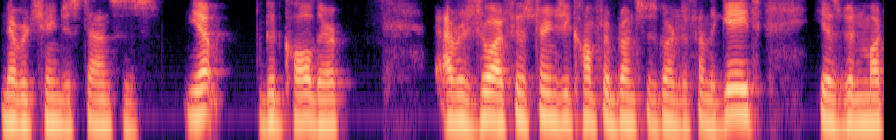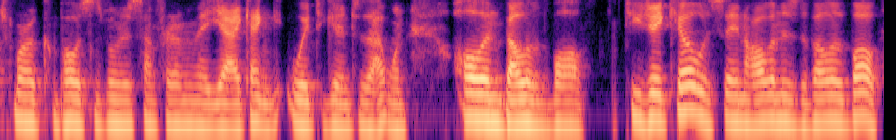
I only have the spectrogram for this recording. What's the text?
never changes stances. Yep, good call there. Average Joe, I feel strangely confident Brunson is going to defend the gate. He has been much more composed since moving his time for MMA. Yeah, I can't wait to get into that one. Holland, bell of the ball. TJ Kill was saying Holland is the bell of the ball.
